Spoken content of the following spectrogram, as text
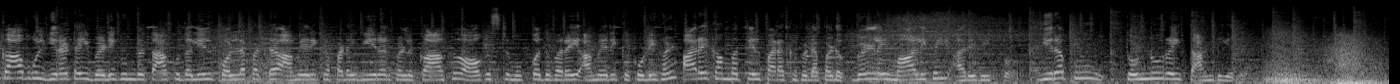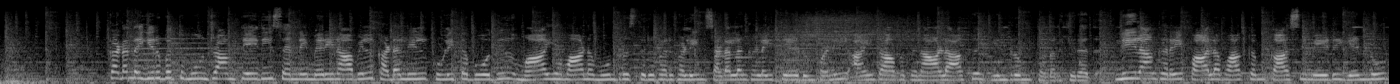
காபூல் இரட்டை வெடிகுண்டு தாக்குதலில் கொல்லப்பட்ட அமெரிக்க படை வீரர்களுக்காக ஆகஸ்ட் முப்பது வரை அமெரிக்க கொடிகள் அரைக்கம்பத்தில் பறக்கவிடப்படும். வெள்ளை மாளிகை அறிவிப்பு. இறப்பு தொன்னூரை தாண்டியது. கடந்த இருபத்தி மூன்றாம் தேதி சென்னை மெரினாவில் கடலில் குளித்தபோது மாயமான மூன்று சிறுவர்களின் சடலங்களை தேடும் பணி ஐந்தாவது நாளாக இன்றும் தொடர்கிறது. நீலாங்கரை பாலவாக்கம் காசிமேடு எண்ணூர்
